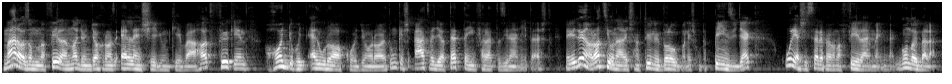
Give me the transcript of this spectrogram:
Már azonban a félelem nagyon gyakran az ellenségünké válhat, főként ha hagyjuk, hogy eluralkodjon rajtunk, és átvegye a tetteink felett az irányítást. Még egy olyan racionálisnak tűnő dologban is, mint a pénzügyek, óriási szerepe van a félelmeinknek. Gondolj bele!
